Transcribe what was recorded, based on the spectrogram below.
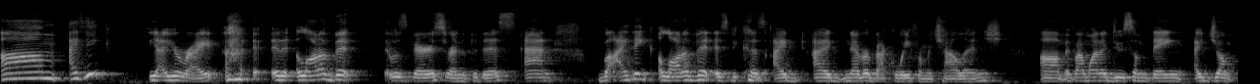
Um, I think, yeah, you're right. it, it, a lot of it, it was very serendipitous, and but I think a lot of it is because I I never back away from a challenge. Um, if I want to do something, I jump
